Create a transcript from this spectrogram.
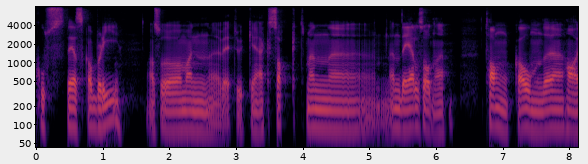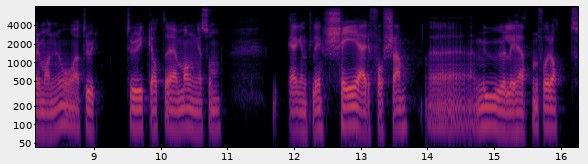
hvordan det skal bli. Altså, man vet jo ikke eksakt, men eh, en del sånne tanker om det har man jo. Jeg tror, tror ikke at det er mange som egentlig ser for seg eh, muligheten for at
